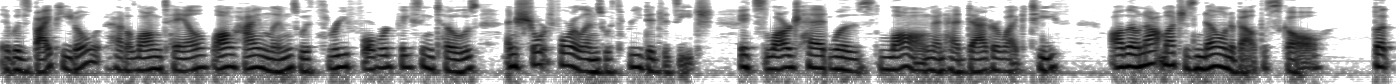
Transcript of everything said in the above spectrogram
It was bipedal, it had a long tail, long hind limbs with three forward facing toes, and short forelimbs with three digits each. Its large head was long and had dagger like teeth, although not much is known about the skull. But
